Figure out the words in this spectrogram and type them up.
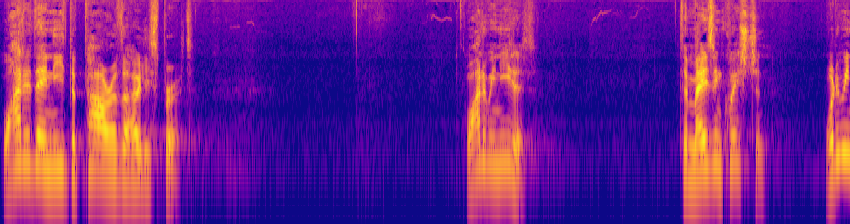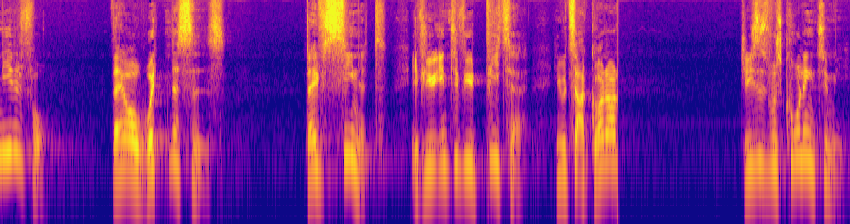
Why do they need the power of the Holy Spirit? Why do we need it? It's an amazing question. What do we need it for? They are witnesses. They've seen it. If you interviewed Peter, he would say, I got out. Jesus was calling to me.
